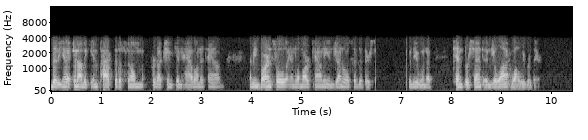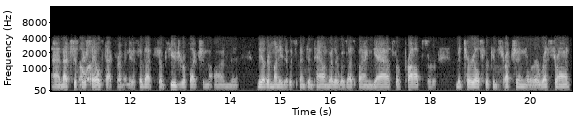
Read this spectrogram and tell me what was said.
the economic impact that a film production can have on a town. I mean, Barnesville and Lamar County in general said that their revenue went up 10% in July while we were there and that's just their sales tax revenue. So that's a huge reflection on the, the other money that was spent in town, whether it was us buying gas or props or materials for construction or restaurants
